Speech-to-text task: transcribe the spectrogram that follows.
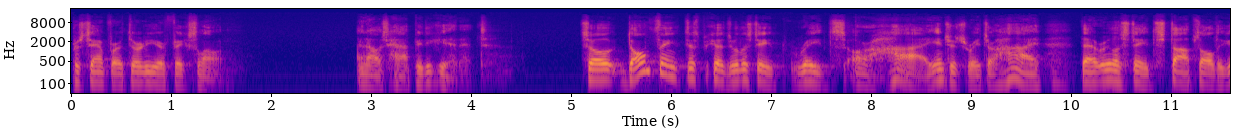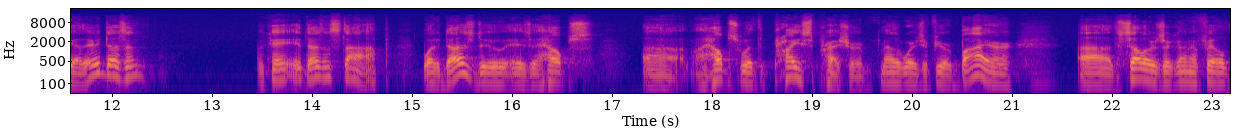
percent for a 30 year fixed loan. And I was happy to get it. So don't think just because real estate rates are high, interest rates are high, that real estate stops altogether. It doesn't. Okay, it doesn't stop. What it does do is it helps uh, helps with price pressure. In other words, if you're a buyer, uh, the sellers are going to feel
